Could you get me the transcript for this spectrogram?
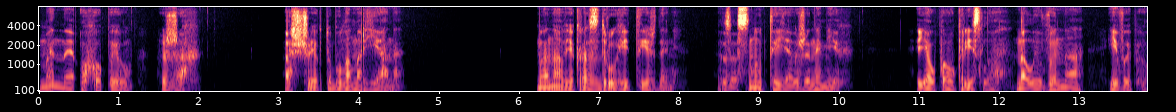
Мене охопив жах. А що як то була Мар'яна? Минав якраз другий тиждень. Заснути я вже не міг. Я впав у крісло, налив вина і випив.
